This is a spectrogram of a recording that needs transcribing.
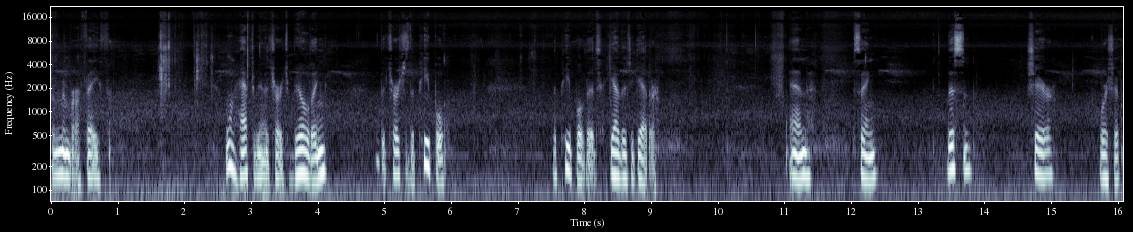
to remember our faith. We don't have to be in a church building. The church is the people, the people that gather together and sing, listen, share, worship,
